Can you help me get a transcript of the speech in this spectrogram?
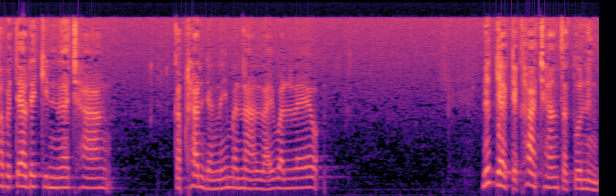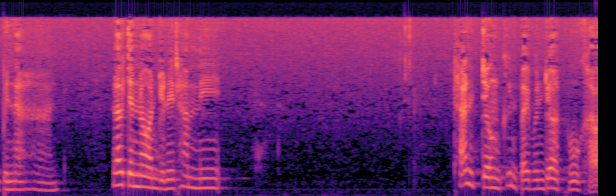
ข้าพเจ้าได้กินเนื้อช้าง กับท่านอย่างนี้มานานหลายวันแล้ว นึกอยากจะฆ่าช้างสักตัวหนึ่งเป็นอาหาร เราจะนอนอยู่ในถ้ำนี้ ท่านจงขึ้นไปบนยอดภูเขา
